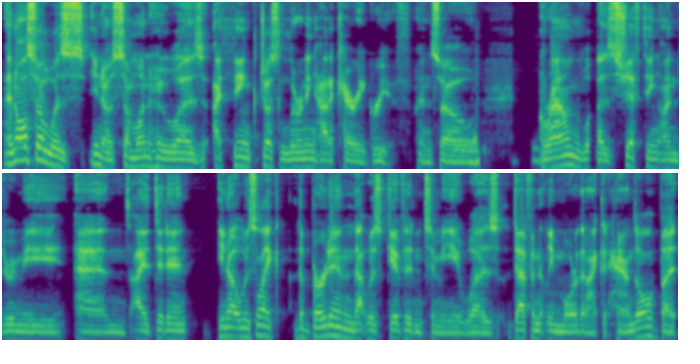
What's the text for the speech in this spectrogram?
and also was you know someone who was i think just learning how to carry grief. And so mm-hmm. ground was shifting under me and i didn't you know it was like the burden that was given to me was definitely more than i could handle but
